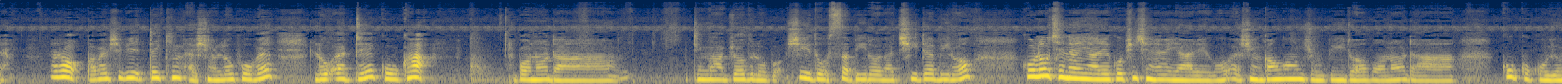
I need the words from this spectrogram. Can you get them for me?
တယ်အဲ့တော့ဘာပဲဖြစ်ဖြစ် taking action လုပ်ဖို့ပဲလိုအပ်တယ်ကိုကပေါ့နော်ဒါဒီမှာပြောသလိုပေါ့ရှေ့သို့ဆက်ပြီးတော့ဒါခြိတက်ပြီးတော့ ကိုလှုပ်ချင်တဲ့အရာတွေကိုဖြစ်ချင်တဲ့အရာတွေကို action ကောင်းကောင်းယူပြီးတော့ပေါ့နော်ဒါကိုကိုကိုယုံ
